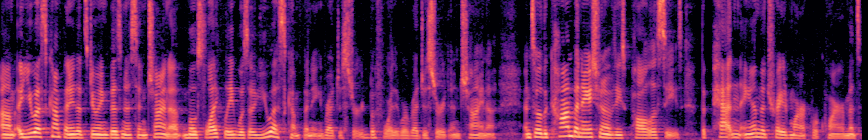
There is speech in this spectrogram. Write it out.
Um, a US company that's doing business in China most likely was a US company registered before they were registered in China. And so the combination of these policies, the patent and the trademark requirements,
